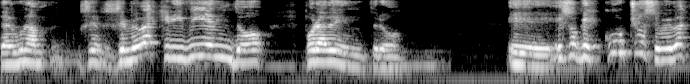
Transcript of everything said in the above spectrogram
de alguna, se, se me va escribiendo por adentro. Eh, eso que escucho se me va,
